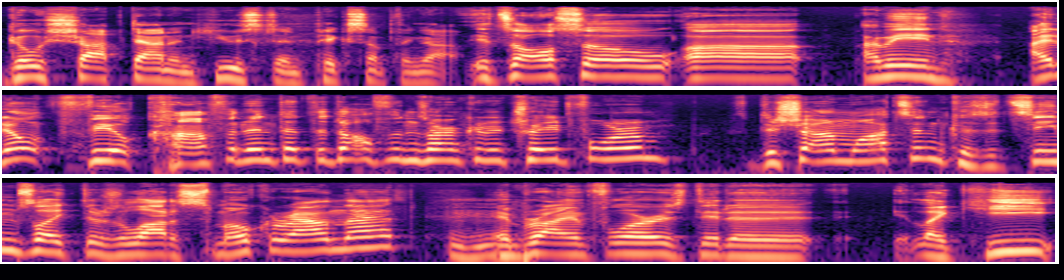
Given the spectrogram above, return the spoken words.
go shop down in Houston, pick something up. It's also, uh, I mean, I don't feel confident that the Dolphins aren't going to trade for him, Deshaun Watson, because it seems like there's a lot of smoke around that. And Brian Flores did a like he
